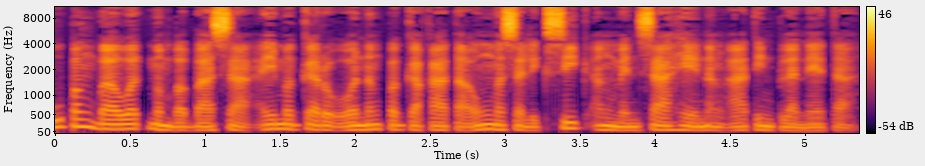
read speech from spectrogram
upang bawat mambabasa ay magkaroon ng pagkakataong masaliksik ang mensahe ng ating planeta.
